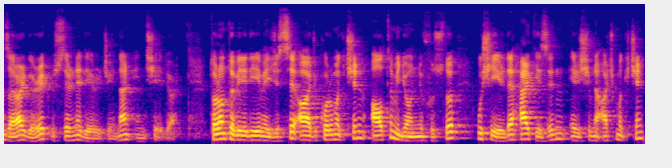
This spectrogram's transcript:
zarar görerek üstlerine devrileceğinden endişe ediyor. Toronto Belediye Meclisi ağacı korumak için 6 milyon nüfuslu bu şehirde herkesin erişimini açmak için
